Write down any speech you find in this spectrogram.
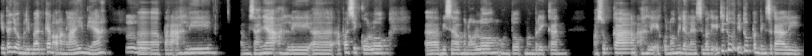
kita juga melibatkan orang lain ya, mm -hmm. uh, para ahli, misalnya ahli uh, apa psikolog uh, bisa menolong untuk memberikan masukan ahli ekonomi dan lain sebagainya. Itu tuh itu penting sekali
